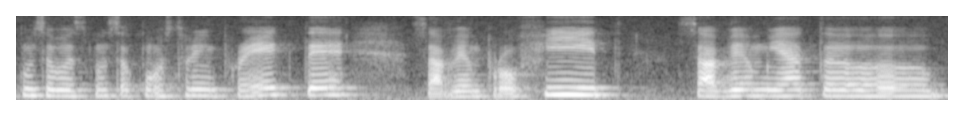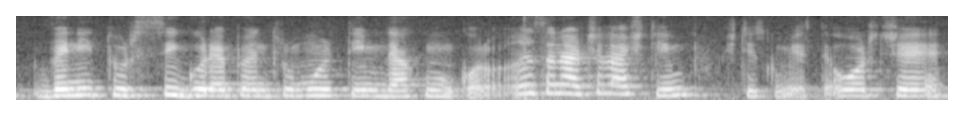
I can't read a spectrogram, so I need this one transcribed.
cum să vă spun, să construim proiecte, să avem profit, să avem, iată, venituri sigure pentru mult timp de acum încolo. Însă, în același timp, știți cum este, orice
